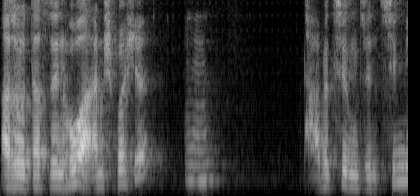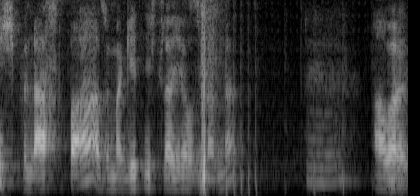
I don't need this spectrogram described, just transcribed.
Also das sind hohe Ansprüche. Mhm. Paarbeziehungen sind ziemlich belastbar, also man geht nicht gleich auseinander. Mhm. Aber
